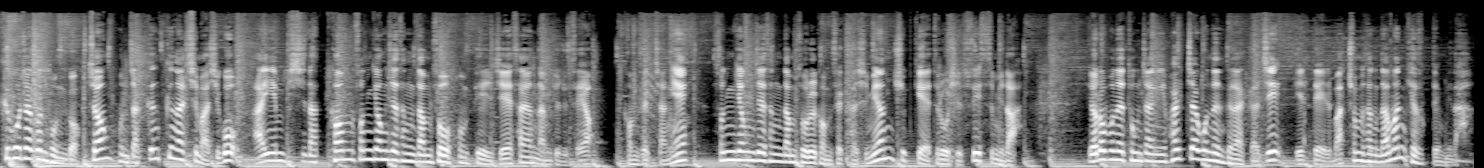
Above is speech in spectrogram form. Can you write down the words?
크고 작은 돈 걱정 혼자 끙끙 앓지 마시고 imbc.com 손경제상담소 홈페이지에 사연 남겨주세요. 검색창에 손경제상담소를 검색하시면 쉽게 들어오실 수 있습니다. 여러분의 통장이 활짝 오는 그날까지 1대1 맞춤 상담은 계속됩니다.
